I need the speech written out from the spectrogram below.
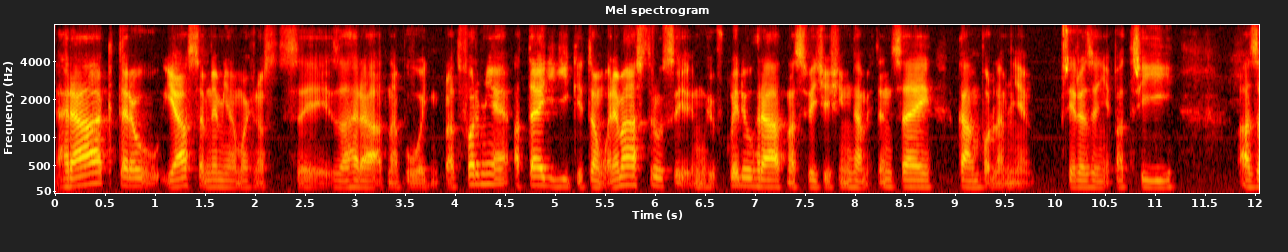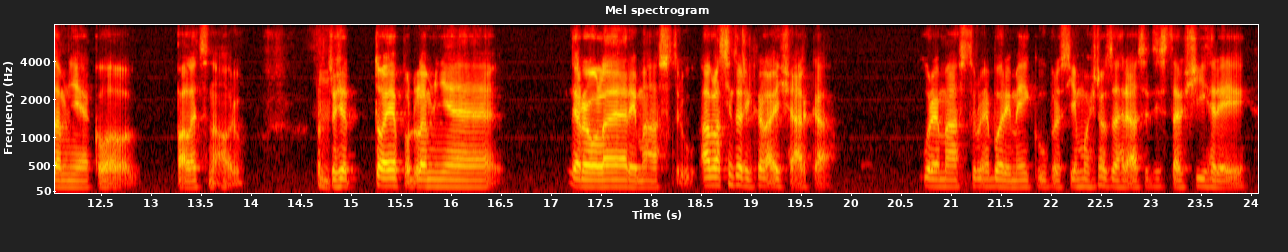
hra, kterou já jsem neměl možnost si zahrát na původní platformě a teď díky tomu remasteru si můžu v klidu hrát na Switchi Shingami Tensei, kam podle mě přirozeně patří a za mě jako palec nahoru. Protože to je podle mě role remasteru. A vlastně to říkala i Šárka. U remasteru nebo remakeů prostě možnost zahrát si ty starší hry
